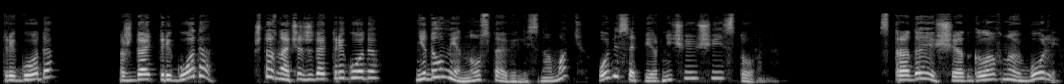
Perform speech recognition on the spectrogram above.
Три года? Ждать три года? Что значит ждать три года? Недоуменно уставились на мать обе соперничающие стороны. Страдающая от головной боли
